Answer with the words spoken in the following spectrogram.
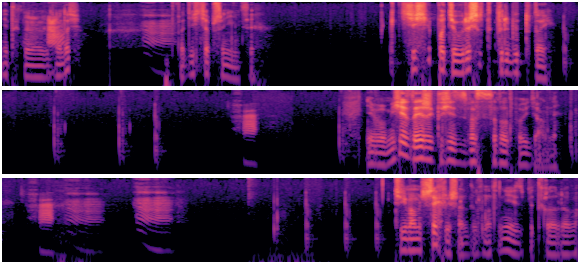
Nie tak to miało wyglądać. 20 pszenicy. Gdzie się podział Ryszard, który był tutaj? Nie wiem, mi się zdaje, że ktoś jest z was za to odpowiedzialny. Czyli mamy trzech Ryszardów, no to nie jest zbyt kolorowo.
